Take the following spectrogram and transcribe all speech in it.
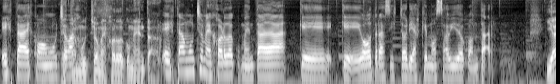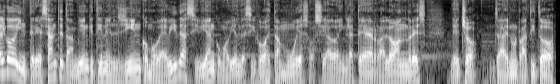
esta es como mucho Está más... mucho mejor documentada. Está mucho mejor documentada que, que otras historias que hemos sabido contar. Y algo interesante también que tiene el gin como bebida, si bien, como bien decís vos, está muy asociado a Inglaterra, a Londres. De hecho, ya en un ratito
